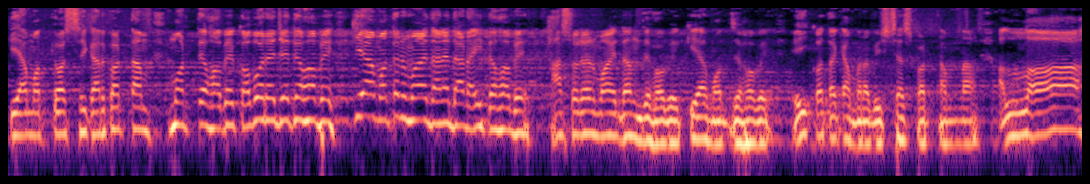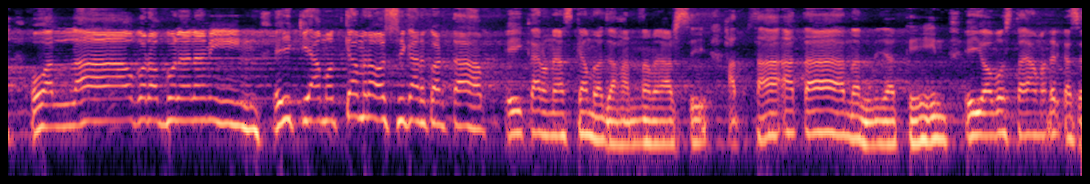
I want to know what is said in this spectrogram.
কিয়ামতকে অস্বীকার করতাম, মরতে হবে, কবরে যেতে হবে, কিয়ামতের ময়দানে দাঁড়াইতে হবে, হাসরের ময়দান যে হবে, কিয়ামত যে হবে, এই কথাকে আমরা বিশ্বাস করতাম না। আল্লাহ, ও আল্লাহ আলামিন, এই কিয়ামতকে আমরা অস্বীকার করতাম, এই কারণে আজকে আমরা জাহান্নামে আসছি। হাত্তা আতানাল ইয়াকিন এই অবস্থায় আমাদের কাছে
